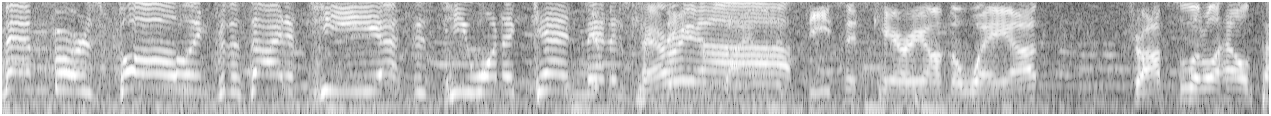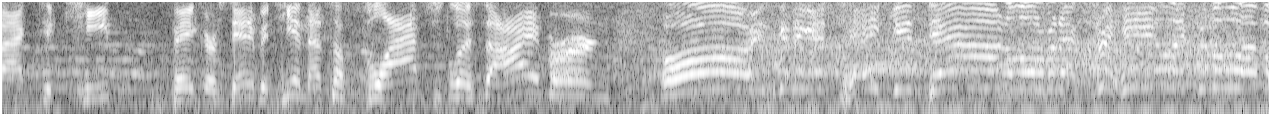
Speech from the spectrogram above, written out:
Members falling for the side of TES as T1 again managed to Carry on. silent. Decent carry on the way up. Drops a little health back to keep Baker standing. But T, and that's a flashless Ivern. Oh, he's going to get taken down. A little bit extra healing for the level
